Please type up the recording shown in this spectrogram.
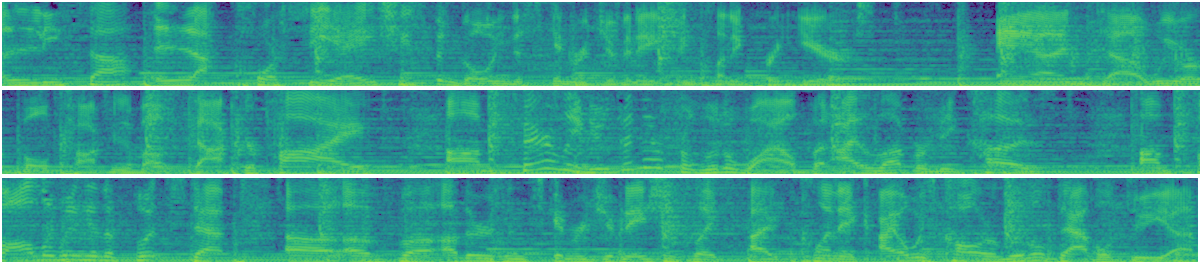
Elisa Lacourcier. She's been going to Skin Rejuvenation Clinic for years. And uh, we were both talking about Dr. Pie. Um, fairly new, been there for a little while, but I love her because um, following in the footsteps uh, of uh, others in Skin Rejuvenation Clinic, uh, I always call her Little Dabble Do Ya.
